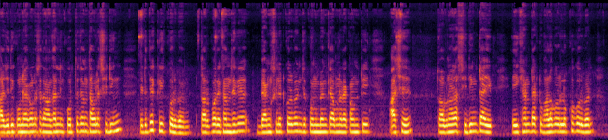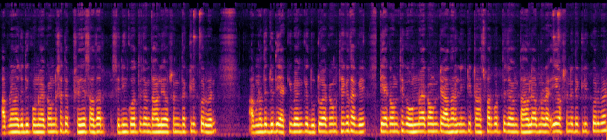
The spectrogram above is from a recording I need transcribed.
আর যদি কোনো অ্যাকাউন্টের সাথে আধার লিঙ্ক করতে চান, তাহলে সিডিং এটিতে ক্লিক করবেন। তারপর এখান থেকে ব্যাঙ্ক সিলেক্ট করবেন যে কোন ব্যাঙ্কে আপনার অ্যাকাউন্টটি আছে। তো আপনারা সিডিং টাইপ এইখানটা একটু ভালো করে লক্ষ্য করবেন। আপনারা যদি কোনো অ্যাকাউন্টের সাথে ফ্রেশ আধার সিডিং করতে চান, তাহলে এই অপশানটাতে ক্লিক করবেন। আপনাদের যদি একই ব্যাংকে দুটো অ্যাকাউন্ট থেকে থাকে, একটি অ্যাকাউন্ট থেকে অন্য অ্যাকাউন্টে আধার লিঙ্কটি ট্রান্সফার করতে চান, তাহলে আপনারা এই অপশানটিতে ক্লিক করবেন।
